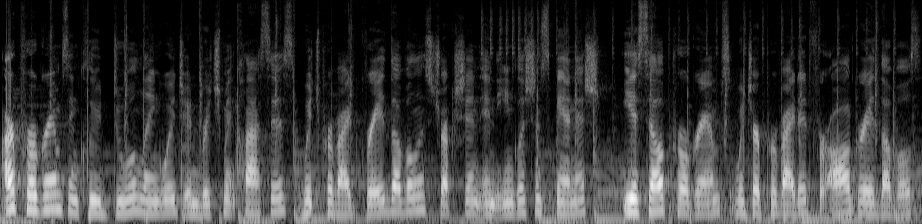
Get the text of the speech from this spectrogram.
Our programs include dual language enrichment classes, which provide grade level instruction in English and Spanish, ESL programs, which are provided for all grade levels.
